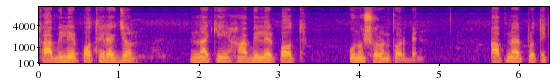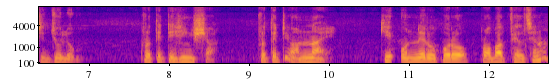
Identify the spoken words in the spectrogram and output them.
কাবিলের পথের একজন? নাকি হাবিলের পথ অনুসরণ করবেন? আপনার প্রতিটি জুলুম, প্রতিটি হিংসা, প্রতিটি অন্যায় কি অন্যের উপরও প্রভাব ফেলছে না?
